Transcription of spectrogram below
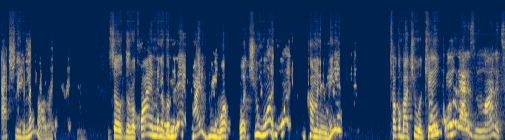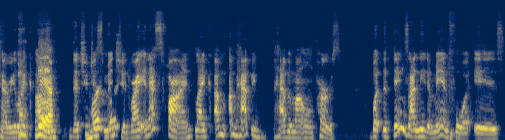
actually the men are right now. So the requirement of a man might be what, what you want. Coming in here, talking about you a king. All of that is monetary, like Yeah. um, that you just mentioned, right? And that's fine. Like I'm I'm happy having my own purse. But the things I need a man for is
